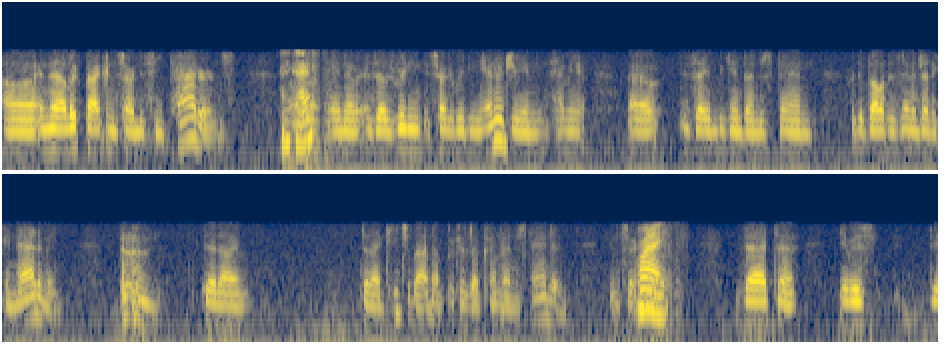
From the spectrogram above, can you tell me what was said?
Uh, and then I looked back and started to see patterns. Okay. Uh, and uh, as I was reading, started reading the energy and having, uh, as I began to understand or develop this energetic anatomy that I that I teach about now because I've come to understand it in certain Right. ways, that uh, it was the,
